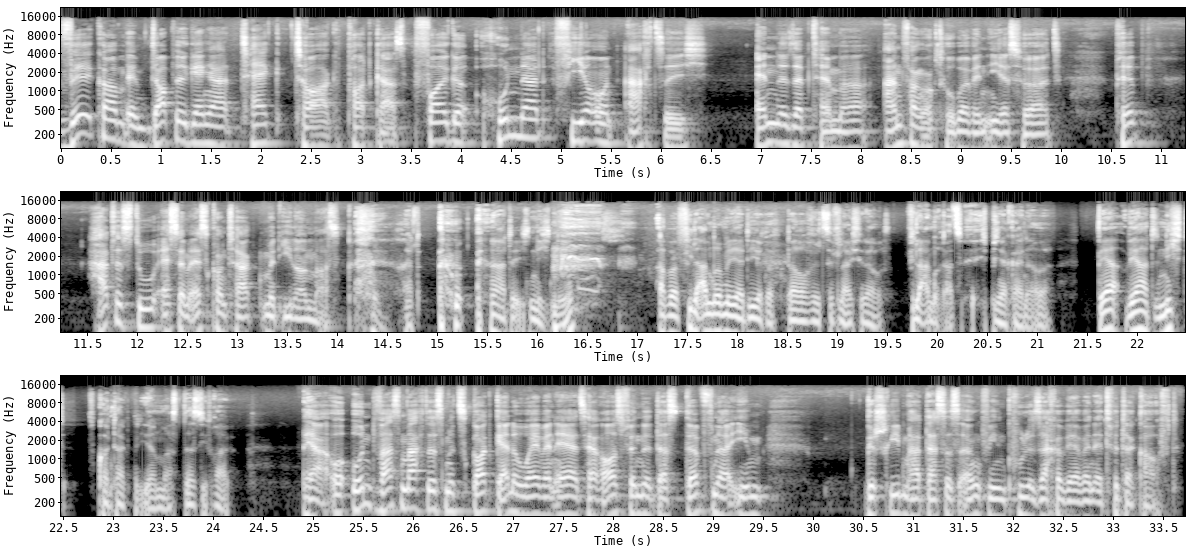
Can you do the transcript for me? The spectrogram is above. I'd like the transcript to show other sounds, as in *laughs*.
Willkommen im Doppelgänger Tech Talk Podcast, Folge 184, Ende September, Anfang Oktober, wenn ihr es hört. Pip, hattest du SMS-Kontakt mit Elon Musk? *laughs* Hat, *coughs* hatte ich nicht, ne? Aber viele andere Milliardäre, darauf willst du vielleicht hinaus. Viele andere, also ich bin ja keiner, aber wer, wer hatte nicht Kontakt mit Elon Musk? Das ist die Frage. Ja, und was macht es mit Scott Galloway, wenn er jetzt herausfindet, dass Döpfner ihm geschrieben hat, dass es irgendwie eine coole Sache wäre, wenn er Twitter kauft.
